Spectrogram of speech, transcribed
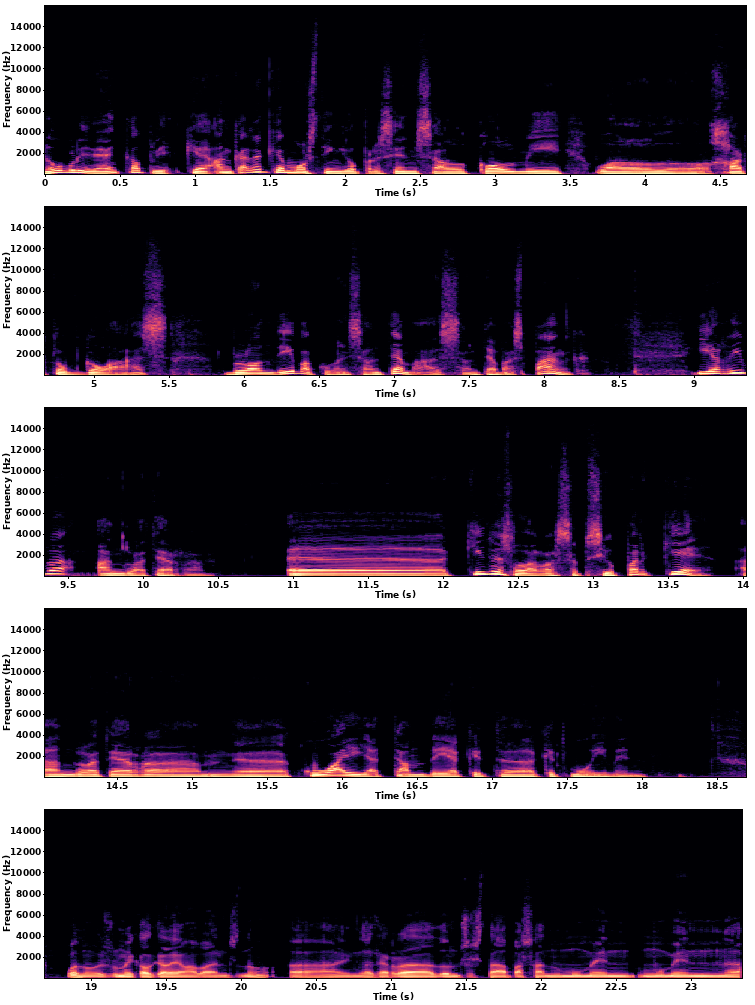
no oblidem que, que encara que molts tingueu presents el Call Me o el Heart of Glass, Blondie va començar en temes, en temes punk. I arriba a Anglaterra. Eh, quina és la recepció? Per què a Anglaterra eh, qualla tan bé aquest, eh, aquest moviment? Bueno, és una mica el que dèiem abans, no? A Anglaterra doncs, estava passant un moment, un moment eh,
